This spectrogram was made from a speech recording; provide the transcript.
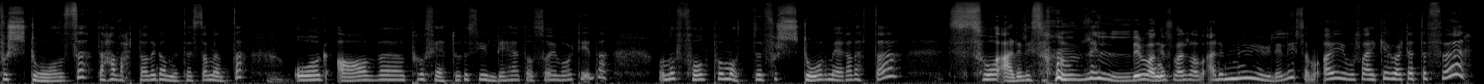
forståelse det har vært av Det gamle testamentet, mm. og av profetores profetordets gyldighet også i vår tid. Da. Og når folk på en måte forstår mer av dette, så er det liksom veldig mange som er sånn Er det mulig, liksom? Oi, hvorfor har jeg ikke hørt dette før?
